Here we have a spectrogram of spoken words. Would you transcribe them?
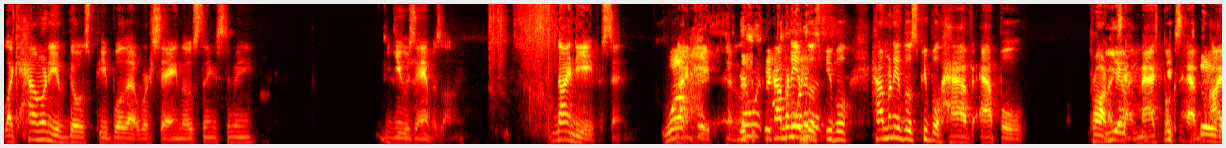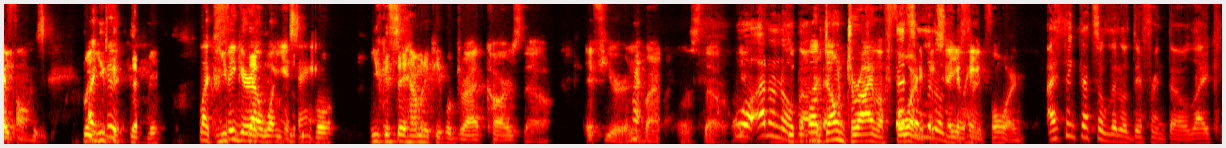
like how many of those people that were saying those things to me use Amazon? Ninety-eight percent. well Ninety-eight percent. No, How many of those people? How many of those people have Apple products? Yeah, have MacBooks? Have could say, like, iPhones? like, you dude, say Like figure out what you're saying. people- you could say how many people drive cars though if you're an Right. environmentalist though Well, I don't know about Well, that. don't drive a a Ford if you little say you different. hate Ford. I think that's a little different though. Like,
